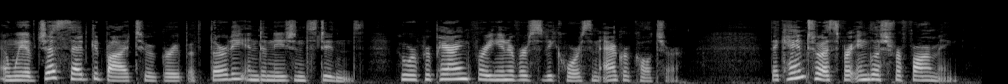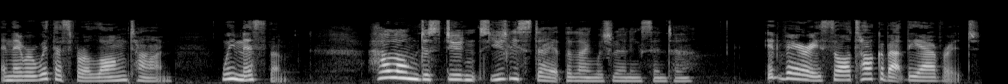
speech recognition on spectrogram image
And we have just said goodbye to a group of 30 Indonesian students who were preparing for a university course in agriculture. They came to us for English for farming, and they were with us for a long time. We miss them. How long do students usually stay at the Language Learning Centre? It varies, so I'll talk about the average.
